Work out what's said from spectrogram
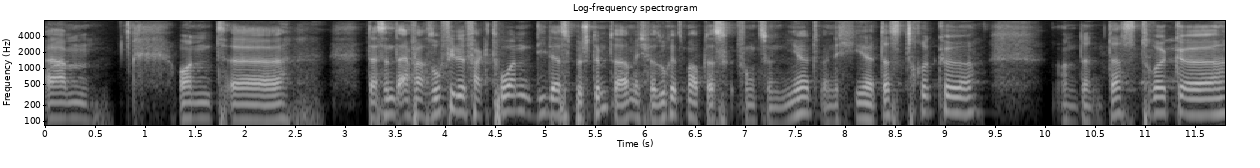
Ähm, und äh, das sind einfach so viele Faktoren, die das bestimmt haben. Ich versuche jetzt mal, ob das funktioniert. Wenn ich hier das drücke und dann das drücke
